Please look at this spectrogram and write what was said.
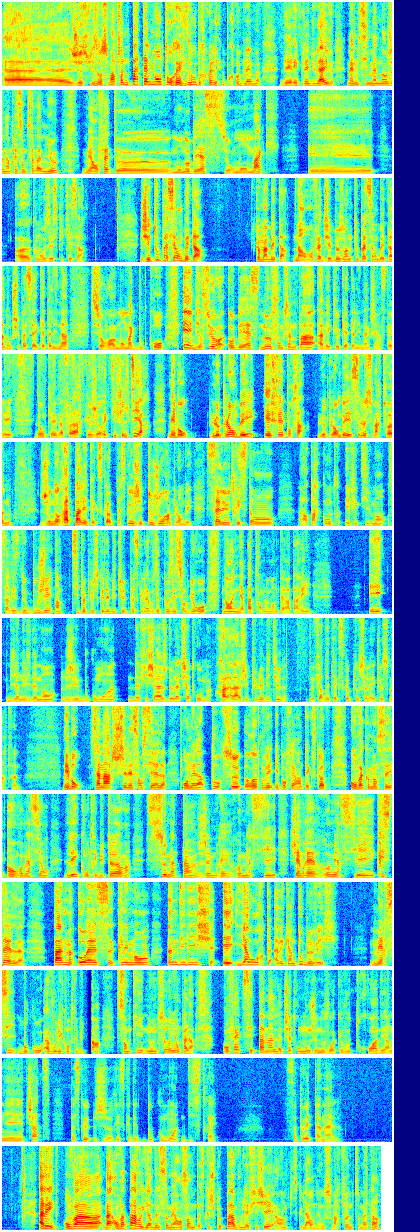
Euh, je suis au smartphone pas tellement pour résoudre les problèmes des replays du live, même si maintenant j'ai l'impression que ça va mieux. Mais en fait, euh, mon OBS sur mon Mac et euh, comment vous expliquer ça? J'ai tout passé en bêta. Comme un bêta. Non, en fait, j'ai besoin de tout passer en bêta, donc je suis passé à Catalina sur euh, mon MacBook Pro. Et bien sûr, OBS ne fonctionne pas avec le Catalina que j'ai installé, donc il va falloir que je rectifie le tir. Mais bon, le plan B est fait pour ça. Le plan B, c'est le smartphone. Je ne rate pas les Texcopes parce que j'ai toujours un plan B. Salut Tristan alors par contre, effectivement, ça risque de bouger un petit peu plus que d'habitude parce que là, vous êtes posé sur le bureau. Non, il n'y a pas de tremblement de terre à Paris. Et bien évidemment, j'ai beaucoup moins d'affichage de la chatroom. Oh là là, j'ai plus l'habitude de faire des textcopes tout seul avec le smartphone. Mais bon, ça marche, c'est l'essentiel. On est là pour se retrouver et pour faire un Texcope. On va commencer en remerciant les contributeurs. Ce matin, j'aimerais remercier, j'aimerais remercier Christelle, Palm OS, Clément, Undidish et Yaourt avec un W. Merci beaucoup à vous les contributeurs, sans qui nous ne serions pas là. En fait, c'est pas mal la chatroom où je ne vois que vos trois derniers chats parce que je risque d'être beaucoup moins distrait. Ça peut être pas mal. Allez, on va, bah, on va pas regarder le sommaire ensemble parce que je peux pas vous l'afficher, hein, puisque là on est au smartphone ce matin.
